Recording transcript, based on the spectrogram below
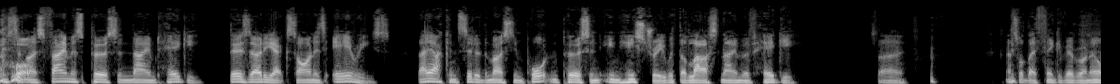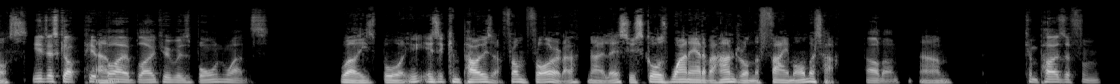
is the Oh. most famous person named Heggie. Their zodiac sign is Aries. They are considered the most important person in history with the last name of Heggie. So that's what they think of everyone else. You just got pipped Um, by a bloke who was born once. Well, he's born, he's a composer from Florida, no less, who scores one out of a 100 on the Fameometer. Hold on. Um, Composer from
